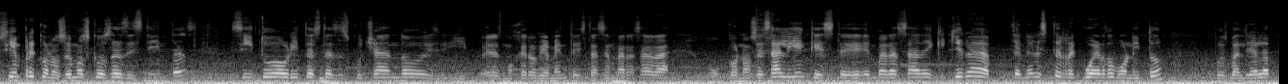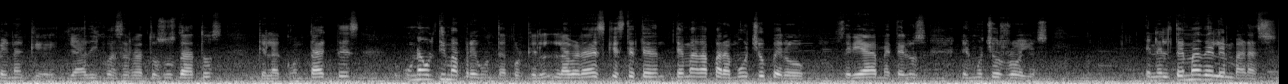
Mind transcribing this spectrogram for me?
siempre conocemos cosas distintas. Si tú ahorita estás escuchando y eres mujer obviamente, estás embarazada o conoces a alguien que esté embarazada y que quiera tener este recuerdo bonito, pues valdría la pena que ya dijo hace rato sus datos, que la contactes. Una última pregunta, porque la verdad es que este tema da para mucho, pero sería meternos en muchos rollos. En el tema del embarazo,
